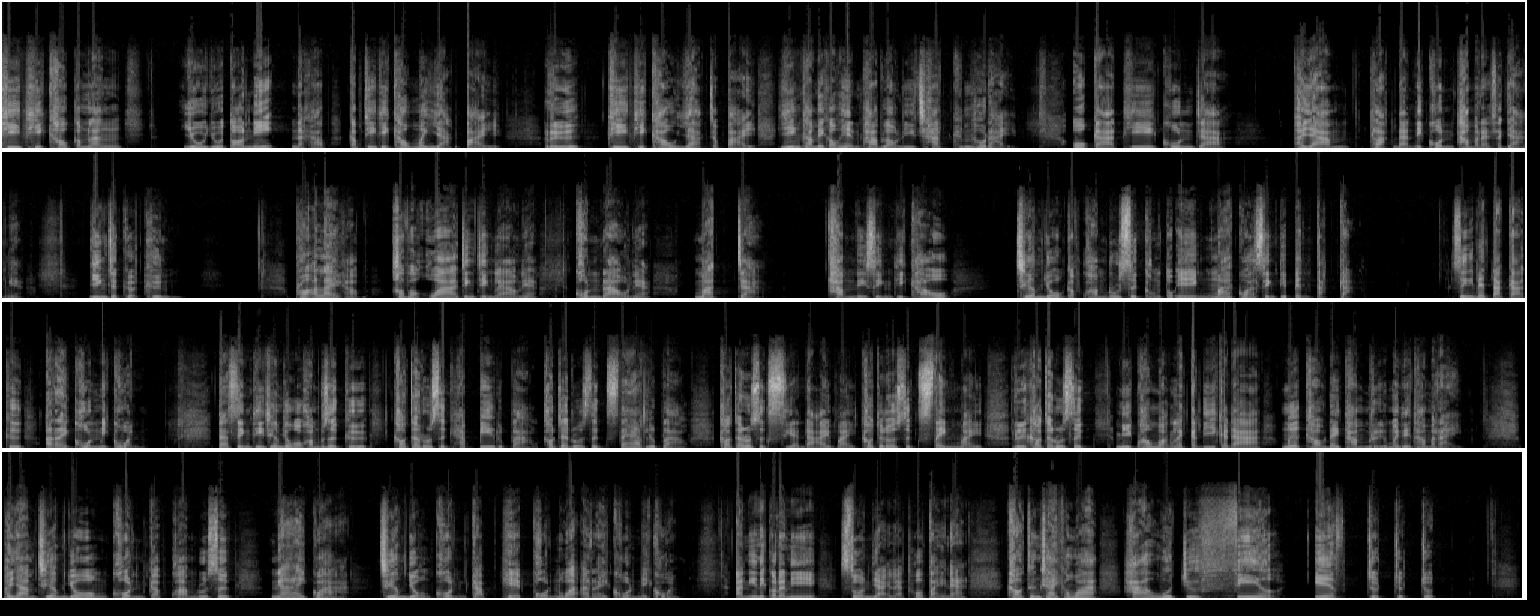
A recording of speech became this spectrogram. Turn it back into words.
ที่ที่เขากำลังอยู่อยู่ตอนนี้นะครับ กับที่ที่เขาไม่อยากไป หรือที่ที่เขาอยากจะไป ยิ่งทำให้เขาเห็นภาพเหล่านี้ชัดขึ้นเท่าไหร่ โอกาสที่คุณจะพยายามผลักดันให้คนทำอะไรสักอย่างเนี่ยยิ่งจะเกิดขึ้น เพราะอะไรครับเขาบอกว่าจริง ๆ แล้วเนี่ยคนเราเนี่ยมักจะทำในสิ่งที่เขาเชื่อมโยงกับความรู้สึกของตัวเองมากกว่าสิ่งที่เป็นตรกกะ สิ่งที่เป็นตรกกะคืออะไรควรไม่ควร แต่สิ่งที่เชื่อมโยงกับความรู้สึกคือ เขาจะรู้สึกแฮปปี้หรือเปล่า เขาจะรู้สึกแซดหรือเปล่า เขาจะรู้สึกเสียดายไหม เขาจะรู้สึกเซ็งไหม หรือเขาจะรู้สึกมีความหวังและกระดีกระดา เมื่อเขาได้ทำหรือไม่ได้ทำอะไร พยายามเชื่อมโยงคนกับความรู้สึก ง่ายกว่าเชื่อมโยงคนกับเหตุผลว่าอะไรควรไม่ควรอันนี้ในกรณีส่วนใหญ่แหละทั่วไปนะ เขาถึงใช้คำว่า how would you feel if จุดจุดจุด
